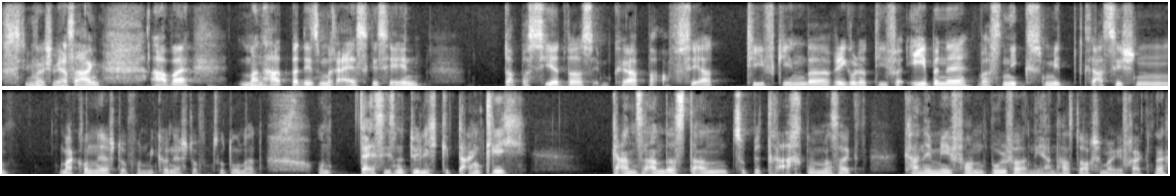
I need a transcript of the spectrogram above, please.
immer schwer sagen, aber man hat bei diesem Reis gesehen, da passiert was im Körper auf sehr tiefgehender, regulativer Ebene, was nichts mit klassischen Makronährstoffen und Mikronährstoffen zu tun hat. Und das ist natürlich gedanklich ganz anders dann zu betrachten, wenn man sagt, kann ich mich von Pulver ernähren? Hast du auch schon mal gefragt, ne?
